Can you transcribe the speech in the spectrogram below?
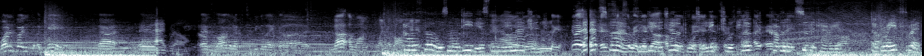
one fucking game that is Aggro. that's long enough to be like uh not a long like a long Our game. foe is more devious than we I'll- imagined. like, you know what, That it's spire was indeed a I'll put it in teleporter linked to a description. cloaked I- I- Covenant supercarrier. A grave threat.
